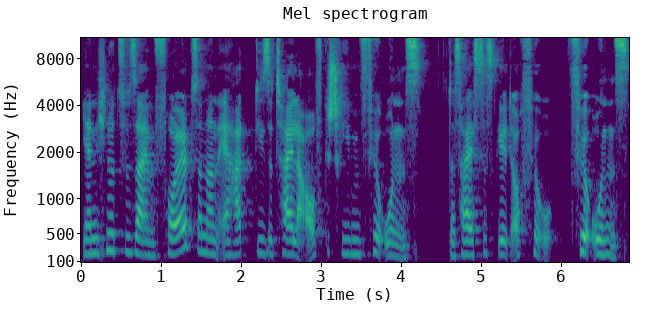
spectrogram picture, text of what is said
ja nicht nur zu seinem Volk, sondern er hat diese Teile aufgeschrieben für uns. Das heißt, es gilt auch für, für uns.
